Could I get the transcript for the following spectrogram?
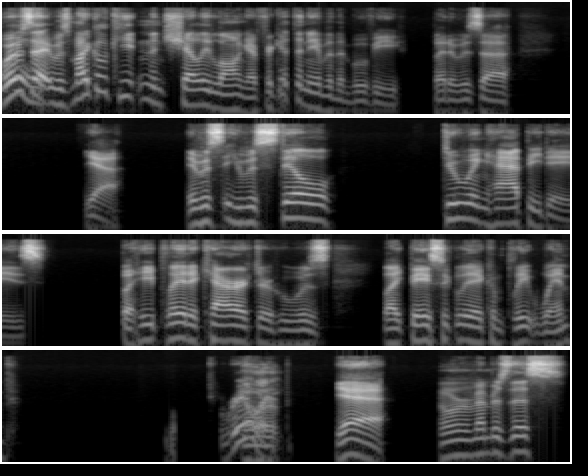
What was that? It was Michael Keaton and Shelley Long. I forget the name of the movie, but it was uh yeah. It was he was still doing Happy Days, but he played a character who was like basically a complete wimp. Really? Yeah. No one remembers this?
